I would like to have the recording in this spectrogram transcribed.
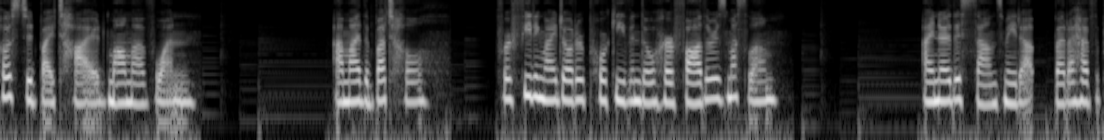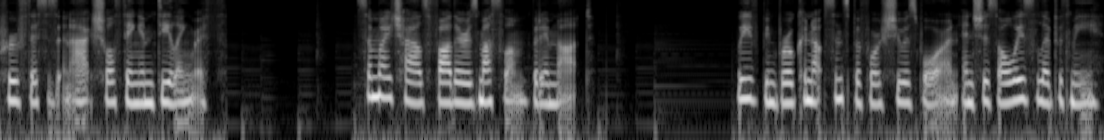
Posted by Tired Mama of One. Am I the butthole? For feeding my daughter pork even though her father is Muslim? I know this sounds made up, but I have the proof this is an actual thing I'm dealing with. So my child's father is Muslim, but I'm not. We've been broken up since before she was born, and she's always lived with me.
